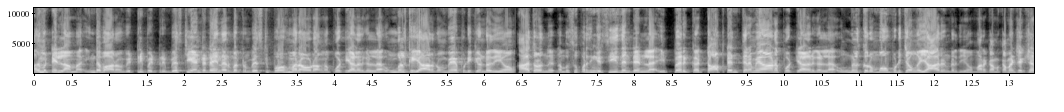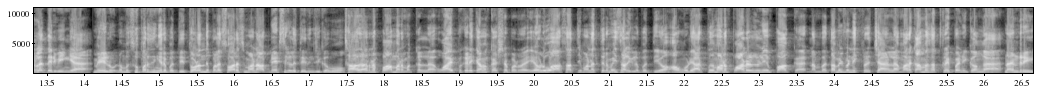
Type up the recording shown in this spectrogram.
அது மட்டும் இல்லாம இந்த வாரம் வெற்றி பெற்று பெஸ்ட் என்டர்டைனர் மற்றும் பெஸ்ட் பெர்ஃபார்மர் அவார்டு வாங்கின போட்டியாளர்கள்ல உங்களுக்கு யார் ரொம்பவே பிடிக்கும்ன்றதையும் அதை தொடர்ந்து நம்ம சூப்பர் சிங்கர் சீசன் டென்ல இப்போ இருக்க டாப் டென் திறமையான போட்டியாளர்களில் உங்களுக்கு ரொம்பவும் பிடிச்சவங்க யாருன்றதையும் மறக்காம கமெண்ட் செக்ஷனில் தெரிவிங்க. மேலும் நம்ம சூப்பர் சிங்கரை பற்றி தொடர்ந்து பல சுவாரஸ்யமான அப்டேட்ஸ்களை தெரிஞ்சுக்கவும் சாதாரண பாமர மக்களில் வாய்ப்பு கிடைக்காம கஷ்டப்படுற எவ்வளவோ அசாத்தியமான திறமைசாலிகளை பற்றியும் அவங்களுடைய அற்புதமான பாடல்களையும் பார்க்க நம்ம தமிழ் ஃபன் எக்ஸ்பிரஸ் சேனலை மறக்காம சப்ஸ்கிரைப் பண்ணிக்கோங்க. நன்றி.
